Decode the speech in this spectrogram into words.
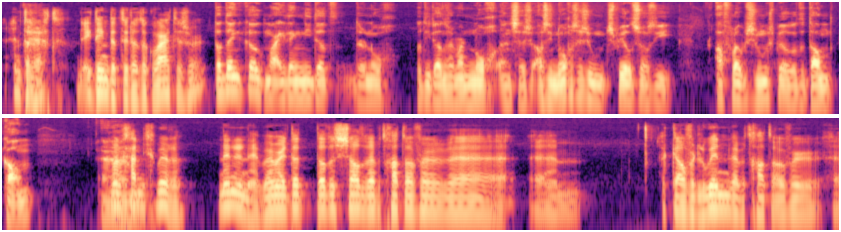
En terecht. Ik denk dat hij dat ook waard is hoor. Dat denk ik ook, maar ik denk niet dat er nog dat hij dan zeg maar nog een seizoen, als hij nog een seizoen speelt zoals hij afgelopen seizoen speelde, dat het dan kan. Maar dat Ehm, gaat niet gebeuren. Nee, nee, nee. Maar maar dat, dat is hetzelfde. We hebben het gehad over eh ehm, Calvert-Lewin. We hebben het gehad over... eh,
